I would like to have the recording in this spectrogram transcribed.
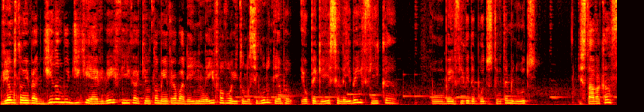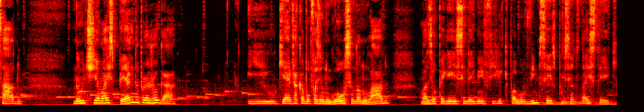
Viemos também para Dinamo de Kiev Benfica, aqui eu também trabalhei em lei favorito no segundo tempo. Eu peguei esse lei Benfica. O Benfica depois dos 30 minutos estava cansado não tinha mais perna para jogar. E o Kiev acabou fazendo um gol, sendo anulado. Mas eu peguei esse Lei Benfica que pagou 26% da stake.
